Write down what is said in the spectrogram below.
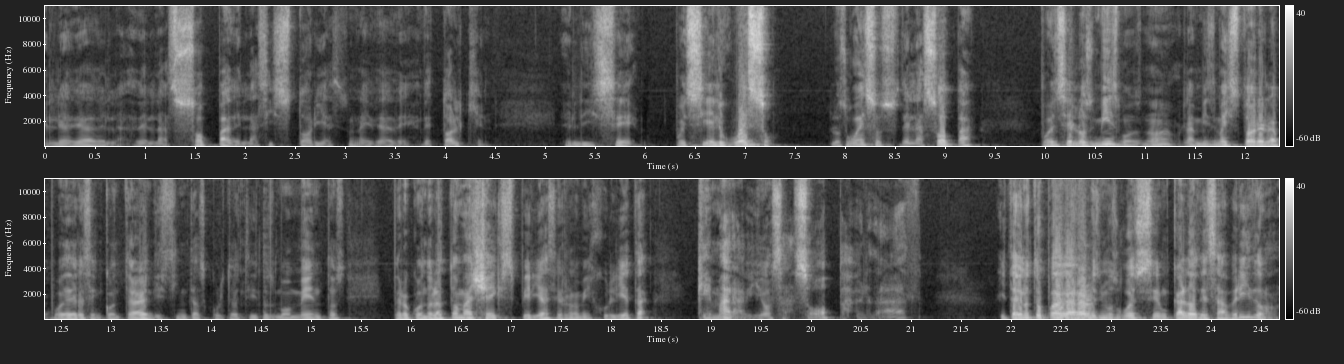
la idea de la, sopa de las historias, es una idea de, de, Tolkien. Él dice, pues sí, el hueso, los huesos de la sopa pueden ser los mismos, ¿no? La misma historia la puedes encontrar en distintas culturas, en distintos momentos, pero cuando la toma Shakespeare y hace Romeo y Julieta, qué maravillosa sopa, ¿verdad? Y también otro puede agarrar los mismos huesos y ser un caldo desabrido.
